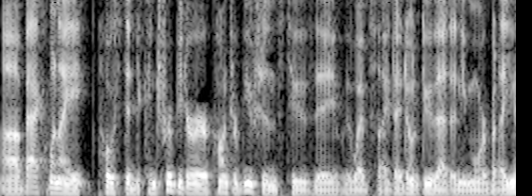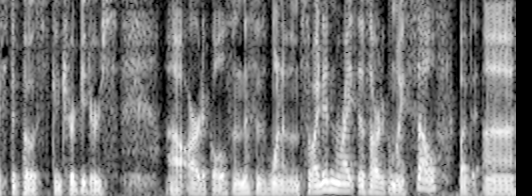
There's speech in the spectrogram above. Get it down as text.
uh, back when I posted contributor contributions to the, the, website. I don't do that anymore, but I used to post contributors' uh, articles, and this is one of them. So I didn't write this article myself, but uh,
